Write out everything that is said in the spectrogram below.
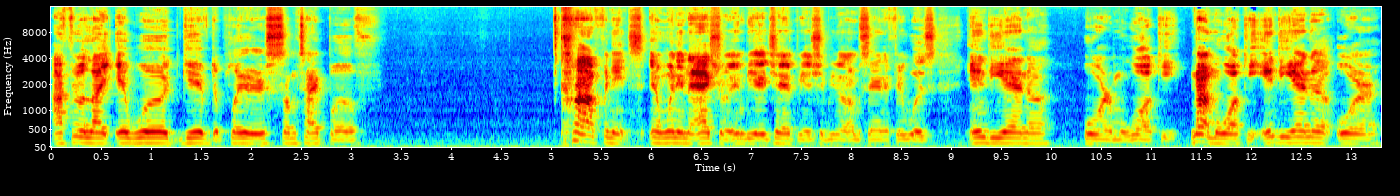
I feel like it would give the players some type of confidence in winning the actual NBA championship. You know what I'm saying? If it was Indiana or Milwaukee, not Milwaukee, Indiana or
